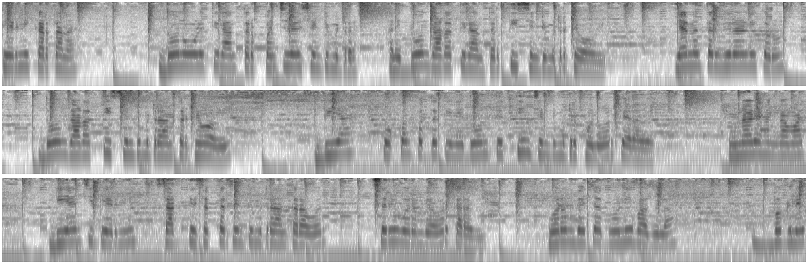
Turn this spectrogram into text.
पेरणी करताना दोन ओळीतील अंतर पंचेचाळीस सेंटीमीटर आणि दोन झाडातील अंतर तीस सेंटीमीटर ठेवावे. यानंतर विरळणी करून दोन झाडात तीस सेंटीमीटर अंतर ठेवावे. बिया टोकन पद्धतीने दोन ते तीन सेंटीमीटर खोलवर पेराव्यात. उन्हाळी हंगामात बियांची पेरणी साठ ते सत्तर सेंटीमीटर अंतरावर सरी वरंब्यावर करावी. वरंब्याच्या दोन्ही बाजूला बगलेत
